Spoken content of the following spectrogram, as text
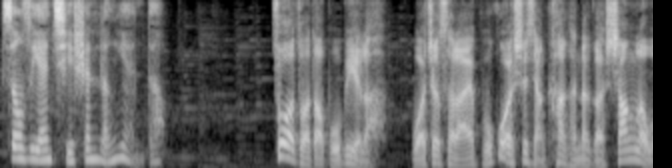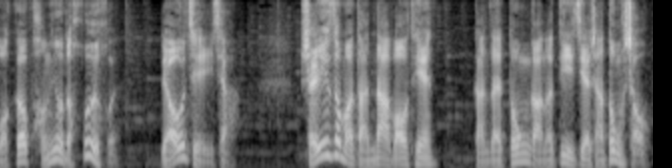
宋子言起身冷眼道：“坐坐倒不必了，我这次来不过是想看看那个伤了我哥朋友的混混，了解一下，谁这么胆大包天。”敢在东港的地界上动手？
